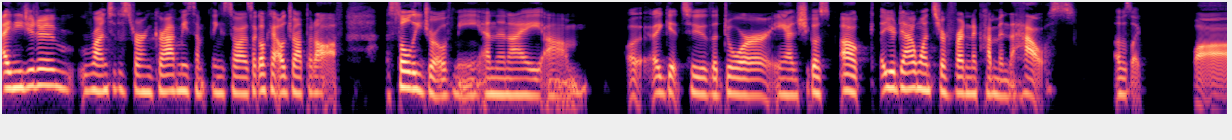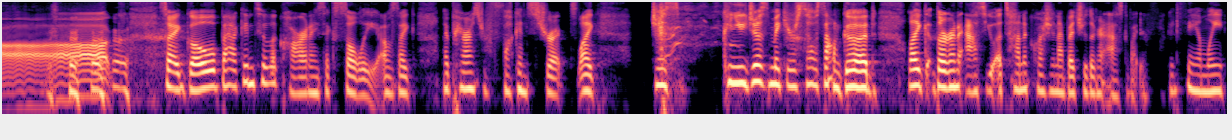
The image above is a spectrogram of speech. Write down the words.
I need you to run to the store and grab me something. So I was like, okay, I'll drop it off. Sully drove me. And then I um uh, I get to the door and she goes, Oh, your dad wants your friend to come in the house. I was like, fuck. So I go back into the car and I was like, Sully, I was like, my parents are fucking strict. Like, just can you just make yourself sound good? Like, they're gonna ask you a ton of questions. I bet you they're gonna ask about your fucking family.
